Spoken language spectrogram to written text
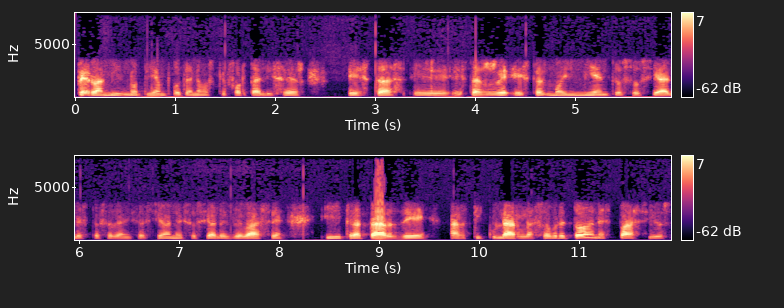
pero al mismo tiempo tenemos que fortalecer estas eh, estas estos movimientos sociales estas organizaciones sociales de base y tratar de articularlas sobre todo en espacios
